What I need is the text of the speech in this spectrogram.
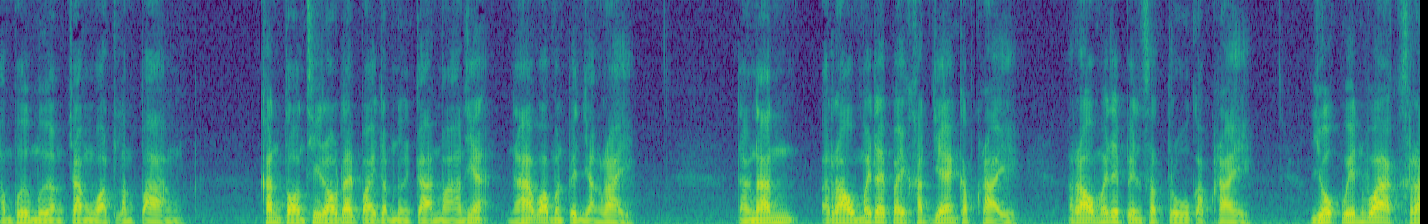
อำเภอเมืองจังหวัดลำปาง ขั้นตอนที่เราได้ไปดำเนินการมาเนี่ยนะฮะว่ามันเป็นอย่างไร ดังนั้นเราไม่ได้ไปขัดแย้งกับใคร เราไม่ได้เป็นศัตรูกับใคร ยกเว้นว่าใคร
